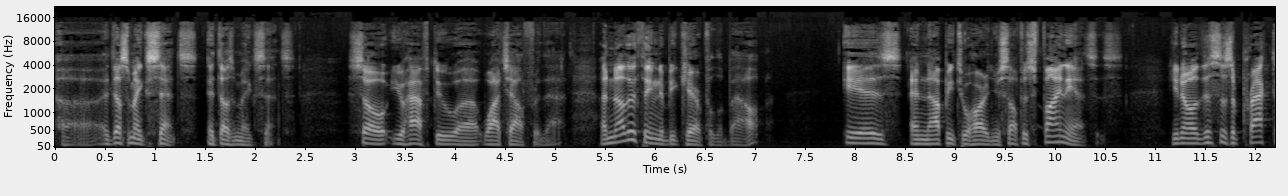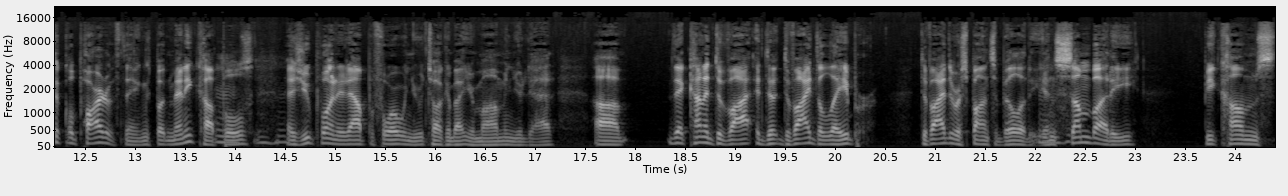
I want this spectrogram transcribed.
uh, it doesn't make sense. It doesn't make sense. So you have to uh, watch out for that. Another thing to be careful about is and not be too hard on yourself is finances. You know this is a practical part of things but many couples as you pointed out before when you were talking about your mom and your dad um, they kind of divide d- divide the labor divide the responsibility and somebody becomes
